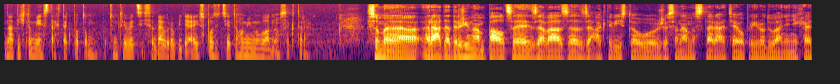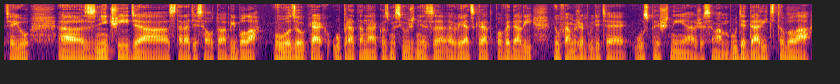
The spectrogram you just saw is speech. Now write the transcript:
na týchto miestach, tak potom, potom tie veci sa dajú robiť aj z pozície toho mimovládneho sektora. Som e, ráda, držím vám palce za vás, za aktivistov, že sa nám staráte o prírodu a nenecháte ju e, zničiť a staráte sa o to, aby bola v úvodzovkách uprataná, ako sme si už dnes viackrát povedali. Dúfam, že budete úspešní a že sa vám bude dariť. To bola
